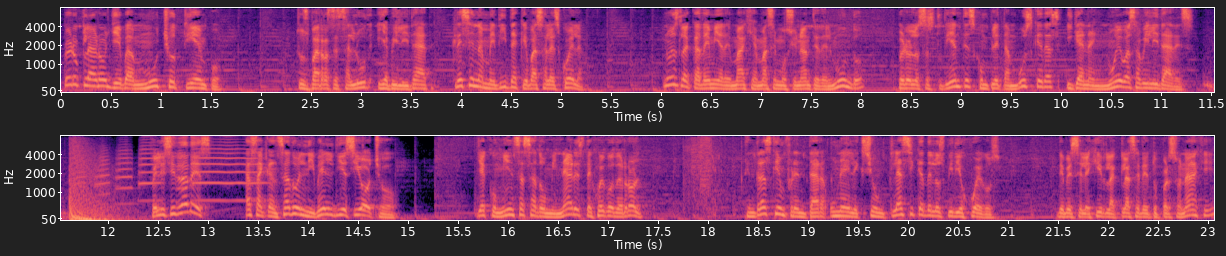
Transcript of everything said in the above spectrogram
Pero claro, lleva mucho tiempo. Tus barras de salud y habilidad crecen a medida que vas a la escuela. No es la academia de magia más emocionante del mundo, pero los estudiantes completan búsquedas y ganan nuevas habilidades. ¡Felicidades! Has alcanzado el nivel 18. Ya comienzas a dominar este juego de rol. Tendrás que enfrentar una elección clásica de los videojuegos. Debes elegir la clase de tu personaje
